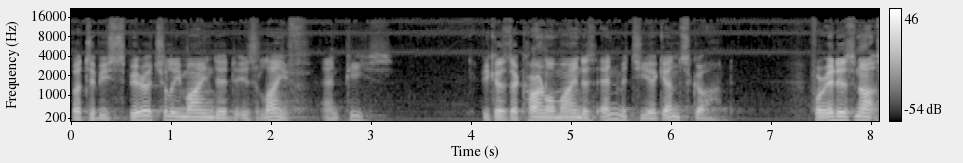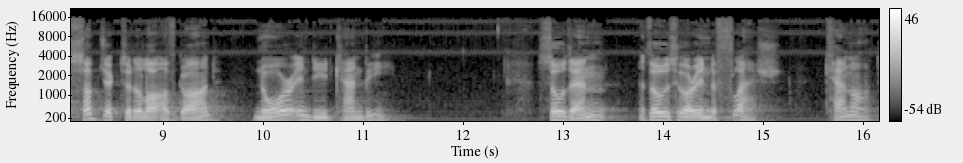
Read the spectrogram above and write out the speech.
but to be spiritually minded is life and peace. Because the carnal mind is enmity against God. For it is not subject to the law of God, nor indeed can be. So then, those who are in the flesh cannot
